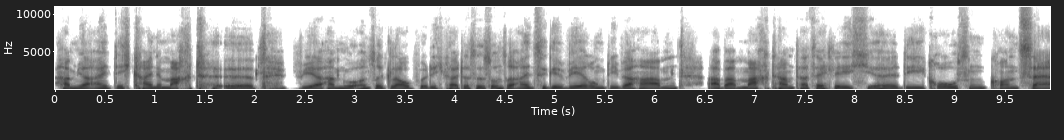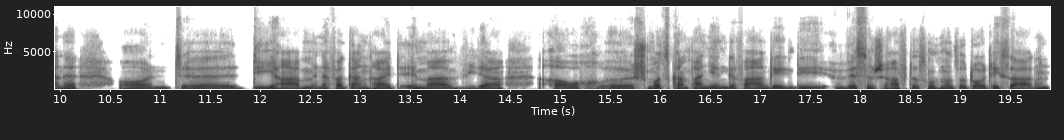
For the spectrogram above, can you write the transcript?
haben ja eigentlich keine Macht. Äh, wir haben nur unsere Glaubwürdigkeit. Das ist unsere einzige Währung, die wir haben. Aber Macht haben tatsächlich äh, die großen Konzerne und äh, die haben in der Vergangenheit immer wieder auch Schmutzkampagnen gefahren gegen die Wissenschaft. Das muss man so deutlich sagen,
